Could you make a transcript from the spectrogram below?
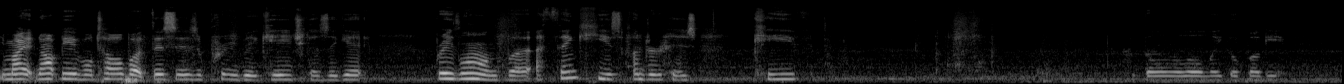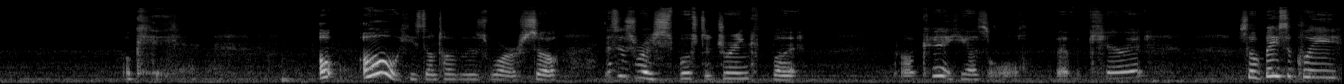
you might not be able to tell, but this is a pretty big cage because they get pretty long, but I think he's under his cave. Building a little Lego buggy. Okay. He's on top of his water. So this is where he's supposed to drink, but okay, he has a little bit of a carrot. So basically,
